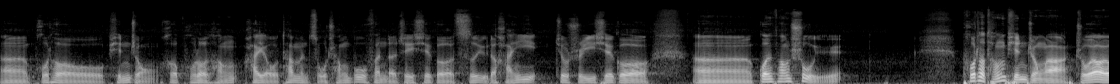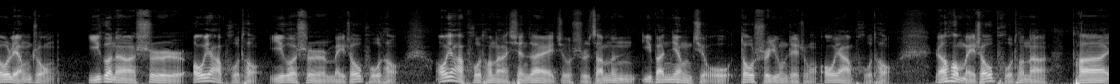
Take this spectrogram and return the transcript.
呃葡萄品种和葡萄藤，还有它们组成部分的这些个词语的含义，就是一些个呃官方术语。葡萄藤品种啊，主要有两种。一个呢是欧亚葡萄，一个是美洲葡萄。欧亚葡萄呢，现在就是咱们一般酿酒都是用这种欧亚葡萄。然后美洲葡萄呢，它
